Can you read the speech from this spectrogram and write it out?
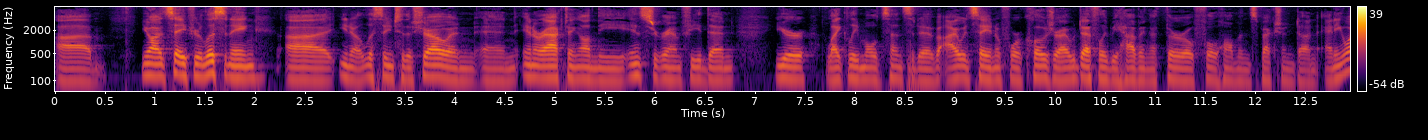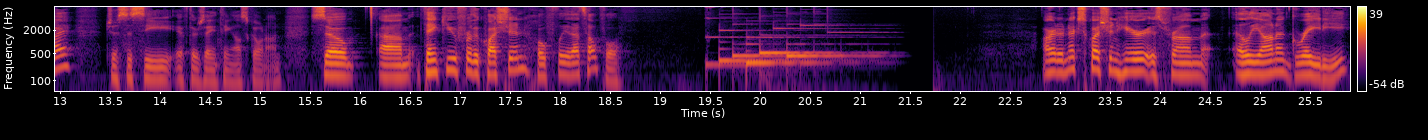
Um, you know, I'd say if you're listening, uh, you know, listening to the show and and interacting on the Instagram feed, then you're likely mold sensitive. I would say in a foreclosure, I would definitely be having a thorough full home inspection done anyway, just to see if there's anything else going on. So, um, thank you for the question. Hopefully, that's helpful. All right, our next question here is from Eliana Grady.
